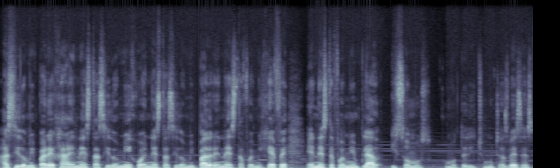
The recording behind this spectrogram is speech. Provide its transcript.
ha sido mi pareja, en esta ha sido mi hijo, en esta ha sido mi padre, en esta fue mi jefe, en este fue mi empleado y somos, como te he dicho muchas veces,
